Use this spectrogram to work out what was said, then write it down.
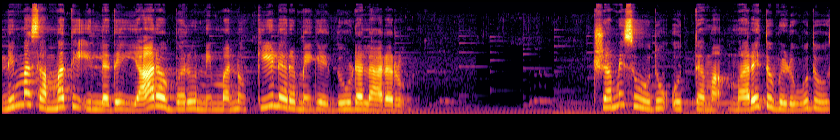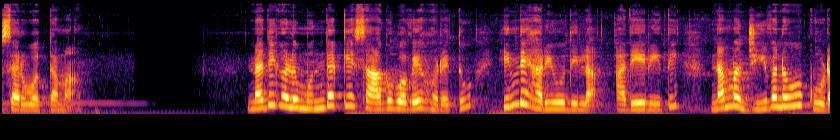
ನಿಮ್ಮ ಸಮ್ಮತಿ ಇಲ್ಲದೆ ಯಾರೊಬ್ಬರು ನಿಮ್ಮನ್ನು ಕೀಳರಿಮೆಗೆ ದೂಡಲಾರರು. ಕ್ಷಮಿಸುವುದು ಉತ್ತಮ, ಮರೆತು ಬಿಡುವುದು ಸರ್ವೋತ್ತಮ. ನದಿಗಳು ಮುಂದಕ್ಕೆ ಸಾಗುವವೇ ಹೊರತು ಹಿಂದೆ ಹರಿಯುವುದಿಲ್ಲ. ಅದೇ ರೀತಿ ನಮ್ಮ ಜೀವನವೂ ಕೂಡ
